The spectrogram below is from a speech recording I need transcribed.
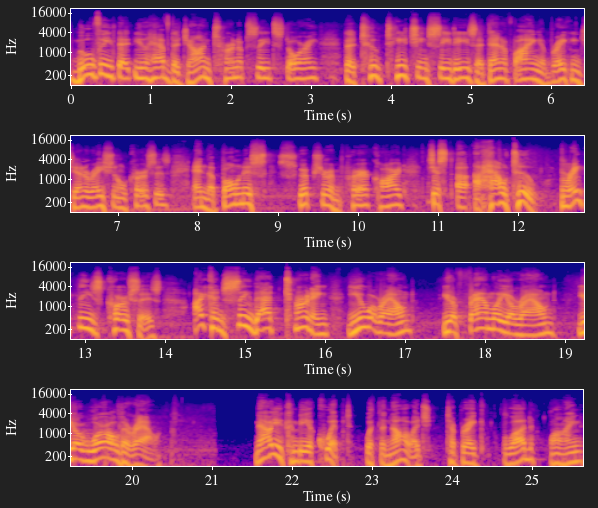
movie that you have, the John Turnipseed story, the two teaching CDs identifying and breaking generational curses, and the bonus scripture and prayer card, just a, a how to break these curses. I can see that turning you around, your family around, your world around. Now you can be equipped with the knowledge to break bloodline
